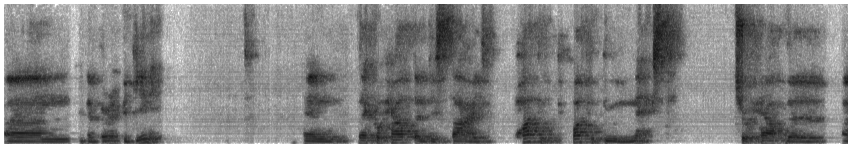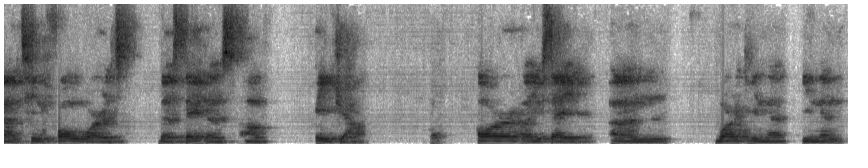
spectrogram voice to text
um, in the very beginning, and that could help them decide what to, what to do next to help the uh, team forward the status of agile, or uh, you say um, work in a in an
